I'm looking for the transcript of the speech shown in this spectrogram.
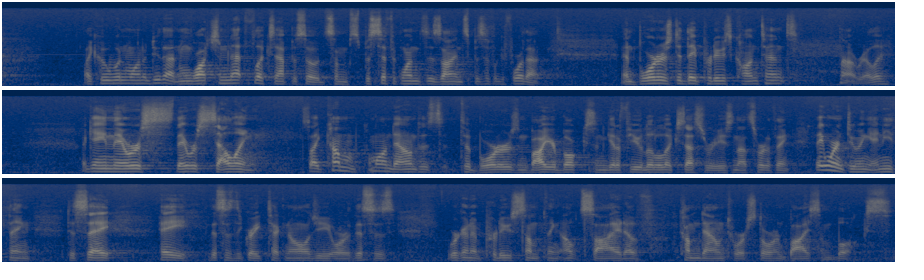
Like, who wouldn't want to do that? And watch some Netflix episodes, some specific ones designed specifically for that. And Borders, did they produce content? Not really. Again, they were, they were selling. It's like, come, come on down to, to Borders and buy your books and get a few little accessories and that sort of thing. They weren't doing anything to say, hey, this is the great technology, or this is, we're going to produce something outside of come down to our store and buy some books,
